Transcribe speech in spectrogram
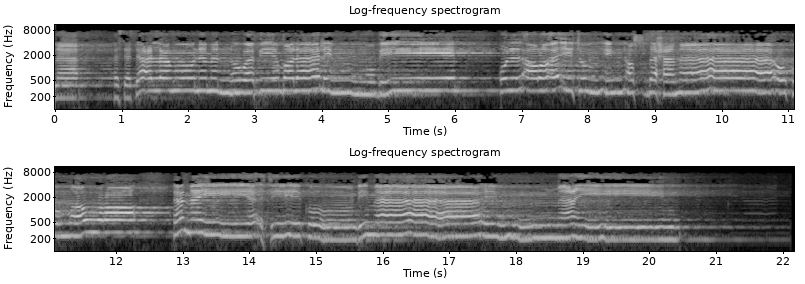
توكلنا فستعلمون من هو في ضلال مبين. قل أرأيتم إن أصبح ماؤكم غورا فمن يأتيكم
